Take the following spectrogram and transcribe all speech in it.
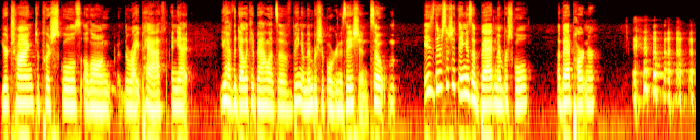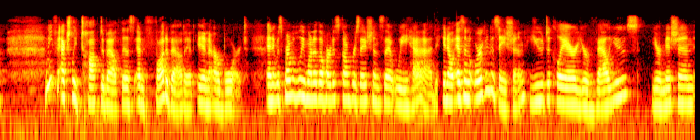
you're trying to push schools along the right path, and yet you have the delicate balance of being a membership organization. So, is there such a thing as a bad member school, a bad partner? We've actually talked about this and fought about it in our board. And it was probably one of the hardest conversations that we had. You know, as an organization, you declare your values, your mission,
